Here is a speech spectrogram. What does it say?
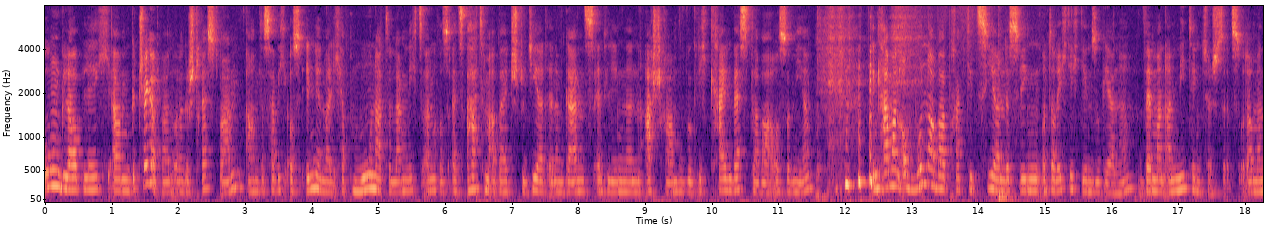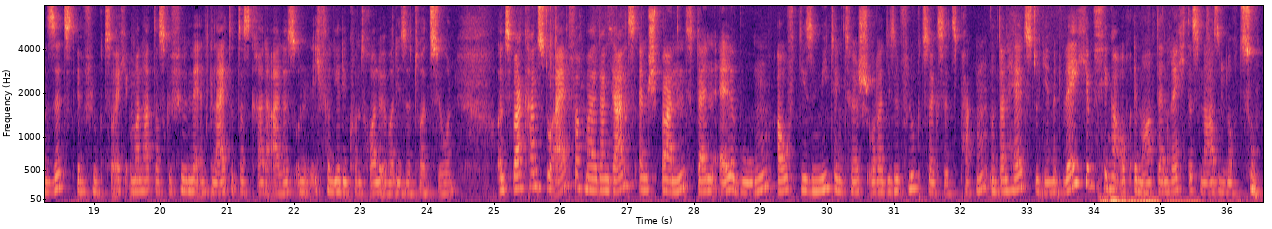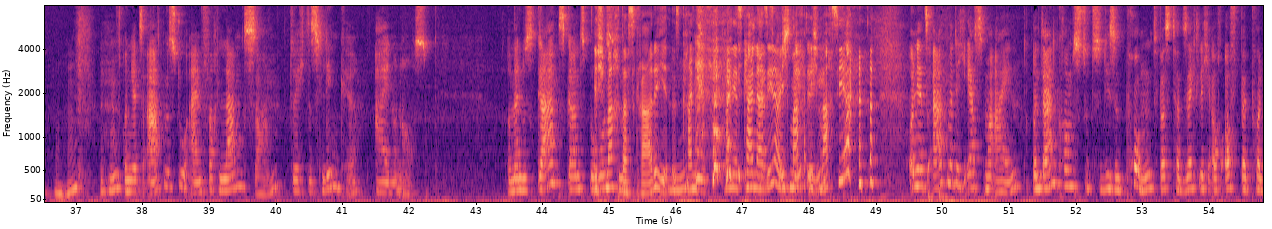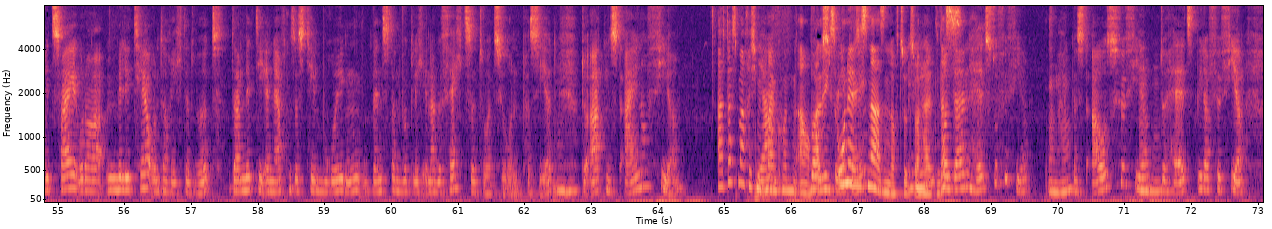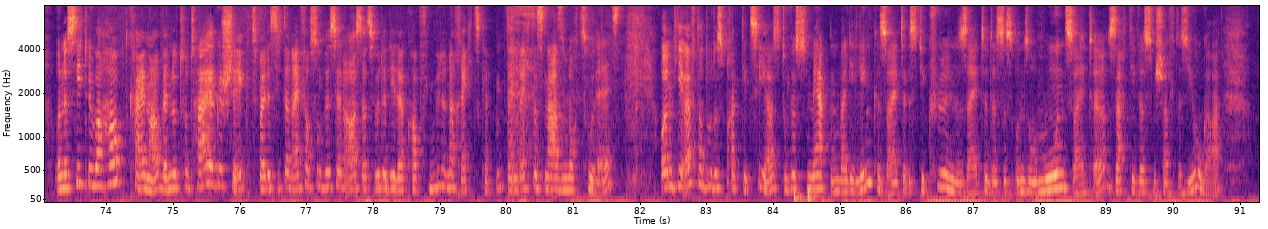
unglaublich ähm, getriggert waren oder gestresst waren. Ähm, das habe ich aus Indien, weil ich habe monatelang nichts anderes als Atemarbeit studiert in einem ganz entlegenen Ashram, wo wirklich kein Westler war außer mir. den kann man auch wunderbar praktizieren, deswegen unterrichte ich den so gerne, wenn man am Meetingtisch sitzt oder man sitzt im Flugzeug und man hat das Gefühl, mir entgleitet das gerade alles und ich verliere die Kontrolle über die Situation. Und zwar kannst du einfach mal dann ganz entspannt deinen Ellbogen auf diesen Meetingtisch oder diesen Flugzeugsitz packen und dann hältst du dir mit welchem Finger auch immer dein rechtes Nasenloch zu. Mhm. Mhm. Und jetzt atmest du einfach langsam durch das linke ein und aus. Und wenn du es ganz, ganz bewusst. Ich mache das gerade. Es mhm. kann, kann, jetzt keiner sehen, aber ich mache es hier. Und jetzt atme dich erstmal ein und dann kommst du zu diesem Punkt, was tatsächlich auch oft bei Polizei oder Militär unterrichtet wird, damit die ihr Nervensystem beruhigen, wenn es dann wirklich in einer Gefechtssituation passiert. Mhm. Du atmest ein auf vier. Ach, das mache ich mit ja. meinen Kunden auch. Box Allerdings ohne das Nasenloch zuzuhalten. Mhm. Und dann hältst du für vier. Mhm. Atmest aus für vier, mhm. du hältst wieder für vier. Und es sieht überhaupt keiner, wenn du total geschickt, weil es sieht dann einfach so ein bisschen aus, als würde dir der Kopf müde nach rechts kippen, dein rechtes Nasenloch zuhältst. Und je öfter du das praktizierst, du wirst merken, weil die linke Seite ist die kühlende Seite, das ist unsere Mondseite, sagt die Wissenschaft des Yoga,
